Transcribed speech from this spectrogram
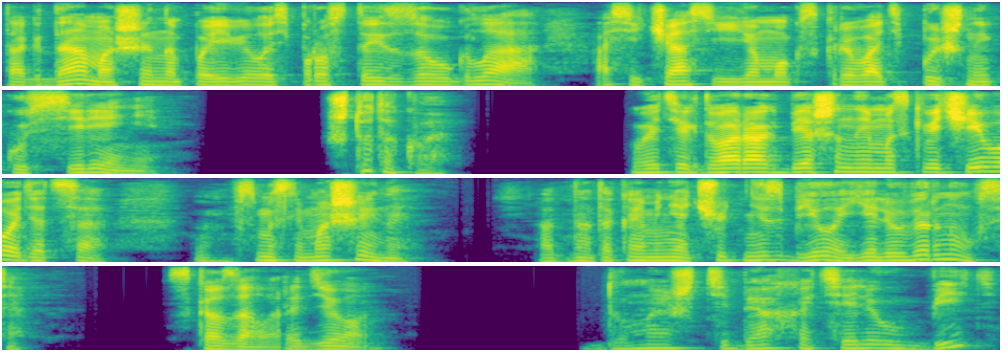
Тогда машина появилась просто из-за угла, а сейчас ее мог скрывать пышный куст сирени. Что такое? В этих дворах бешеные москвичи водятся, в смысле машины. Одна такая меня чуть не сбила, еле увернулся сказал Родион. Думаешь, тебя хотели убить?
